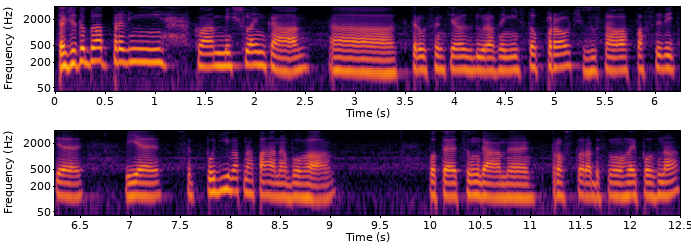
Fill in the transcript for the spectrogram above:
Takže to byla první taková myšlenka, kterou jsem chtěl zdůraznit. Místo proč zůstává v pasivitě, je se podívat na Pána Boha, po té, co mu dáme prostor, aby jsme mohli poznat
